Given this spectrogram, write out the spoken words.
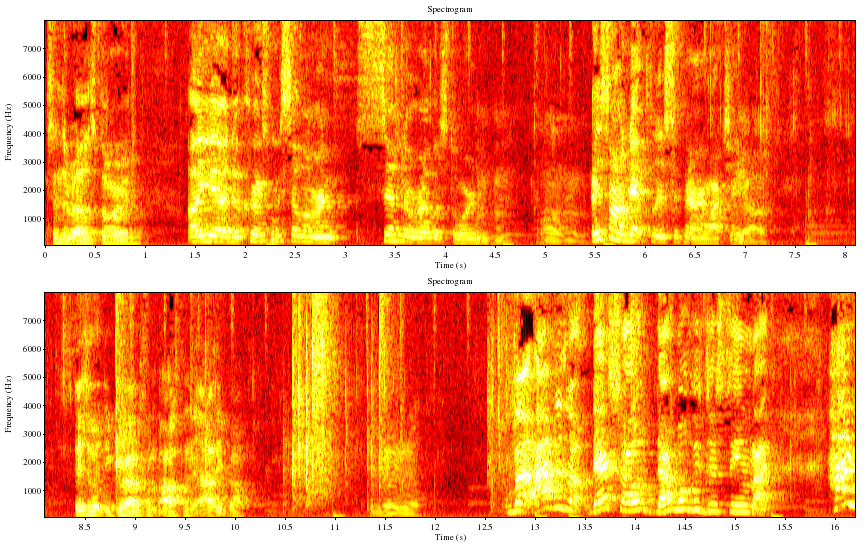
Cinderella story. oh yeah, the Christmas Cinderella story. Mm-hmm. Um, It's on Netflix if you ain't watching. yeah. It's with the girl from Austin and Ally, bro. But I just don't, that show that movie just seemed like how you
